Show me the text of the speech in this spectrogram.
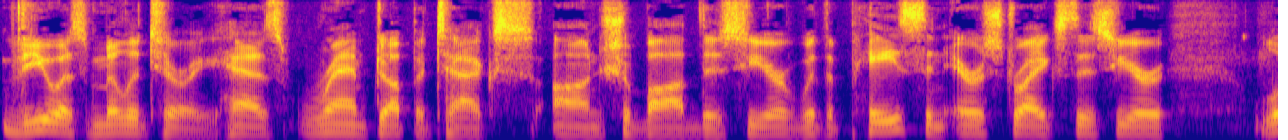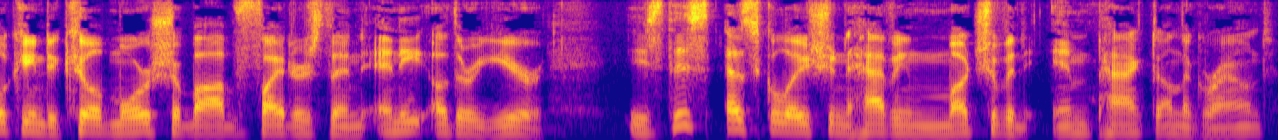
The U.S. military has ramped up attacks on Shabaab this year, with a pace in airstrikes this year looking to kill more Shabaab fighters than any other year. Is this escalation having much of an impact on the ground?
